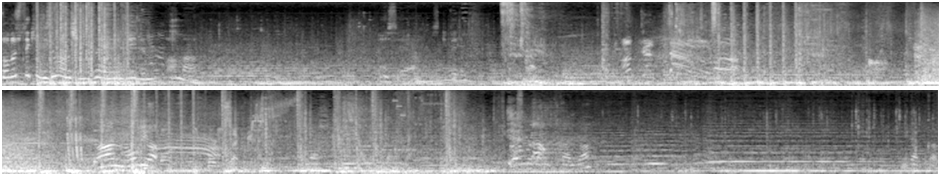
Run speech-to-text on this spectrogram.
sol üstteki bizim alışımızda emin değilim ama neyse ya biz gidelim. Lan ne oluyor? 30 seconds. Galiba. Bir dakika.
